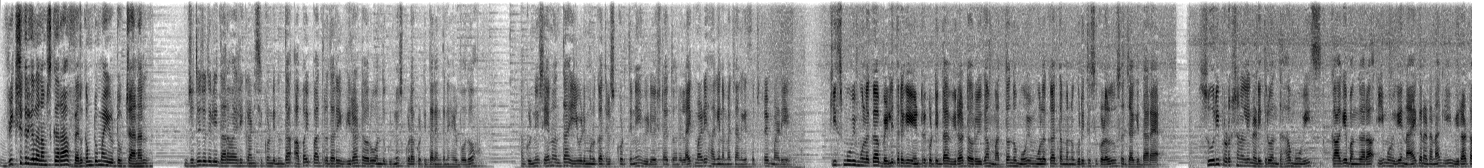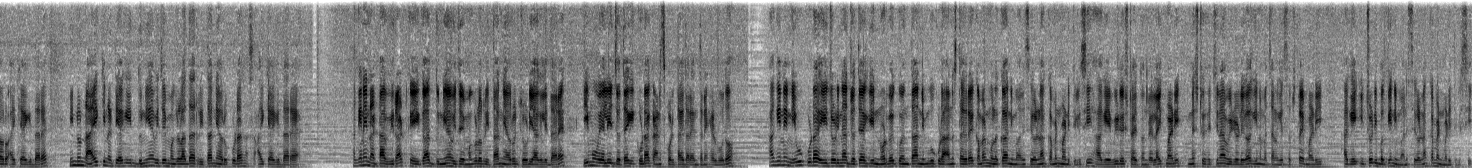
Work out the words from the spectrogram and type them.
ವೀಕ್ಷಕರಿಗೆಲ್ಲ ನಮಸ್ಕಾರ. Welcome to my YouTube channel ಜೊತೆ ಜೊತೆಲಿ ಧಾರಾವಾಹಿಯಲ್ಲಿ ಕಾಣಿಸಿಕೊಂಡಿದ್ದಂಥ ಅಭಯ್ ಪಾತ್ರಧಾರಿ ವಿರಾಟ್ ಅವರು ಒಂದು ಗುಡ್ ನ್ಯೂಸ್ ಕೂಡ ಕೊಟ್ಟಿದ್ದಾರೆ ಅಂತಲೇ ಹೇಳ್ಬೋದು. ಆ ಗುಡ್ ನ್ಯೂಸ್ ಏನು ಅಂತ ಈ ವಿಡಿಯೋ ಮೂಲಕ ತಿಳಿಸ್ಕೊಡ್ತೀನಿ. ವಿಡಿಯೋ ಇಷ್ಟ ಆಯಿತು ಅಂದರೆ ಲೈಕ್ ಮಾಡಿ, ಹಾಗೆ ನಮ್ಮ ಚಾನಲ್ಗೆ ಸಬ್ಸ್ಕ್ರೈಬ್ ಮಾಡಿ. ಕಿಸ್ ಮೂವಿ ಮೂಲಕ ಬೆಳ್ಳಿತೆರೆಗೆ ಎಂಟ್ರಿ ಕೊಟ್ಟಿದ್ದ ವಿರಾಟ್ ಅವರು ಈಗ ಮತ್ತೊಂದು ಮೂವಿ ಮೂಲಕ ತಮ್ಮನ್ನು ಗುರುತಿಸಿಕೊಳ್ಳಲು ಸಜ್ಜಾಗಿದ್ದಾರೆ. ಸೂರಿ ಪ್ರೊಡಕ್ಷನಲ್ಲಿ ನಡೀತಿರುವಂತಹ ಮೂವೀಸ್, ಕಾಗೆ ಬಂಗಾರ, ಈ ಮೂವಿಗೆ ನಾಯಕ ನಟನಾಗಿ ವಿರಾಟ್ ಅವರು ಆಯ್ಕೆಯಾಗಿದ್ದಾರೆ. ಇನ್ನು ನಾಯಕಿ ನಟಿಯಾಗಿ ದುನಿಯಾ ವಿಜಯ್ ಮಗಳಾದ ರಿತಾನಿ ಅವರು ಕೂಡ ಆಯ್ಕೆಯಾಗಿದ್ದಾರೆ. ಹಾಗೆಯೇ ನಟ ವಿರಾಟ್ ಈಗ ದುನಿಯಾ ವಿಜಯ್ ಮಗಳು ರಿತಾನಿ ಅವರು ಜೋಡಿಯಾಗಲಿದ್ದಾರೆ. ಈ ಮೂವಿಯಲ್ಲಿ ಜೊತೆಗೆ ಕೂಡ ಕಾಣಿಸ್ಕೊಳ್ತಾ ಇದ್ದಾರೆ ಅಂತಲೇ ಹೇಳ್ಬೋದು. ಹಾಗೆಯೇ ನೀವು ಕೂಡ ಈ ಜೋಡಿನ ಜೊತೆಯಾಗಿ ನೋಡಬೇಕು ಅಂತ ನಿಮಗೂ ಕೂಡ ಅನಿಸ್ತಾ ಇದ್ರೆ ಕಮೆಂಟ್ ಮೂಲಕ ನಿಮ್ಮ ಅನಿಸಿಕೆಗಳನ್ನ ಕಮೆಂಟ್ ಮಾಡಿ ತಿಳಿಸಿ. ಹಾಗೆ ವಿಡಿಯೋ ಇಷ್ಟ ಆಯಿತು ಅಂದರೆ ಲೈಕ್ ಮಾಡಿ. ಇನ್ನಷ್ಟು ಹೆಚ್ಚಿನ ವಿಡಿಯೋಗಳಿಗಾಗಿ ನಮ್ಮ ಚಾನಲ್ಗೆ ಸಬ್ಸ್ಕ್ರೈಬ್ ಮಾಡಿ. ಹಾಗೆ ಈ ಜೋಡಿ ಬಗ್ಗೆ ನಿಮ್ಮ ಅನಿಸಿಕೆಗಳನ್ನ ಕಮೆಂಟ್ ಮಾಡಿ ತಿಳಿಸಿ.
